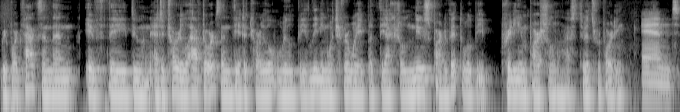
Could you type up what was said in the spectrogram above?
report facts. And then if they do an editorial afterwards, then the editorial will be leaning whichever way, but the actual news part of it will be pretty impartial as to its reporting. And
